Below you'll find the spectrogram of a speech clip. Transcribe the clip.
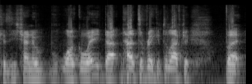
Because he's trying to walk away, not, not to break into laughter. But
